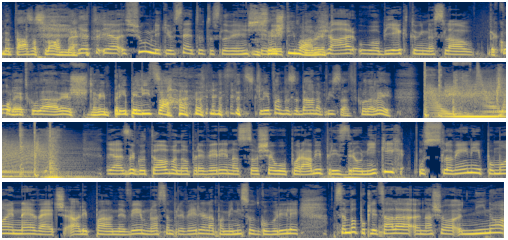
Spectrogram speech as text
na ta zaslon. Ne? Ja, t- ja, šumniki, vse je tudi v slovenščini. Vse štima. Požar v objektu in naslov. Tako, ne, tako da, veš, ne vem, prepelica, sklepam, da se da napisati. Tako da, lej. Ja, zagotovo, no, preverjeno so še v uporabi pri zdravnikih. V Sloveniji, po moje, ne več, ali pa ne vem, no, sem preverjala, pa mi niso odgovorili. Sem pa poklicala eh, našo Nino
